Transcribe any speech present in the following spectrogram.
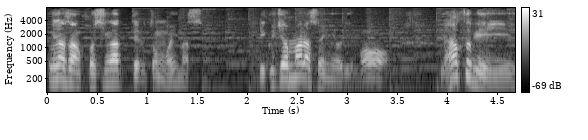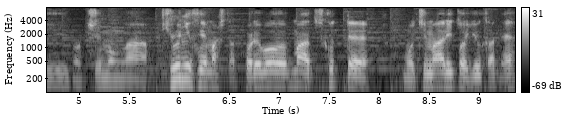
皆さん欲しがってると思います。陸上マラソンよりも、ラグビーの注文が急に増えました。これをまあ作って持ち回りというかね、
